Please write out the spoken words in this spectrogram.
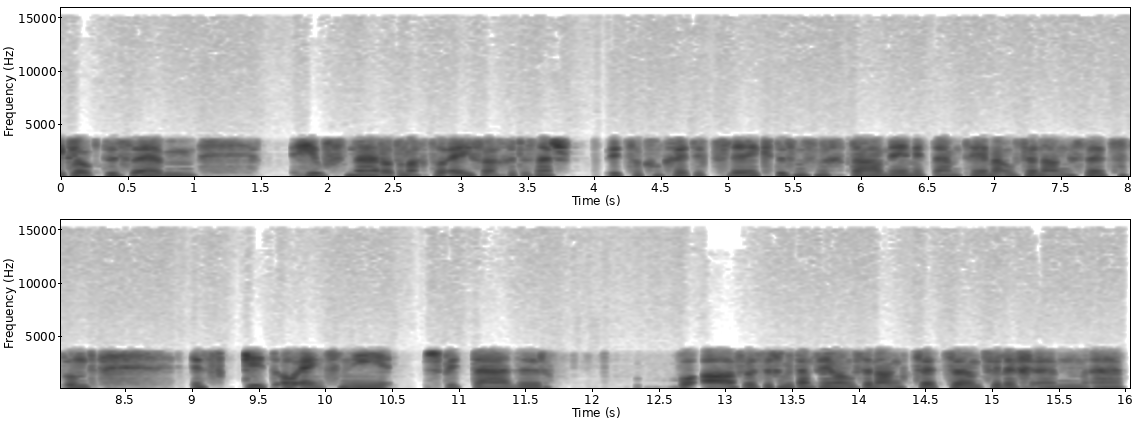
ich glaube, das ähm, hilft näher oder macht es so einfacher, dass jetzt so konkrete Pflege, dass man sich da mehr mit dem Thema auseinandersetzt und es gibt auch einzelne Spitäler, die anfangen, sich mit dem Thema auseinanderzusetzen und vielleicht ähm, eine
